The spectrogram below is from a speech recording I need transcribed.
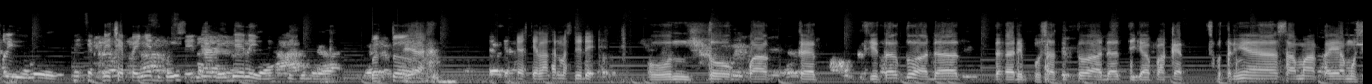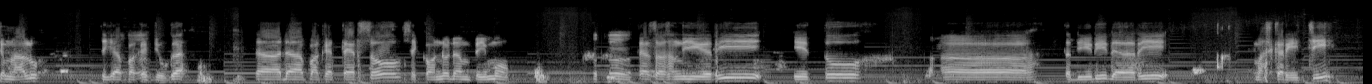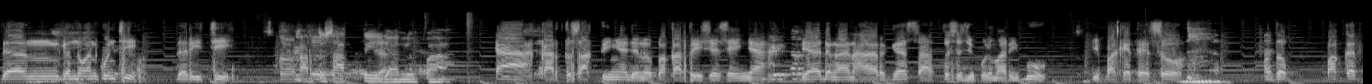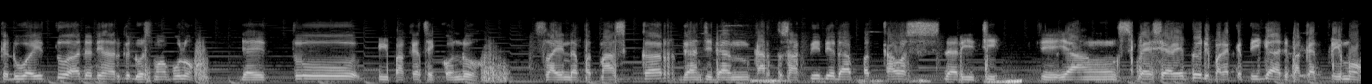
iya, ini CP-nya ditulis Mas Dede nih ya. ya. Betul. Ya. Ya silakan Mas Dede. Untuk paket kita tuh ada dari pusat itu ada tiga paket. Sepertinya sama kayak musim lalu tiga paket juga. Ada paket Terso, Secondo dan Primo. Terso sendiri itu uh, terdiri dari masker Ici dan gantungan kunci dari Ici. Kartu sakti ya. jangan lupa. Ya, kartu saktinya jangan lupa kartu ICC-nya. Dia dengan harga 175.000 di paket Teso. Untuk paket kedua itu ada di harga 250 yaitu di paket Sekondo. Selain dapat masker, ganci dan kartu sakti dia dapat kaos dari Ici. Yang spesial itu di paket ketiga, di paket Primo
